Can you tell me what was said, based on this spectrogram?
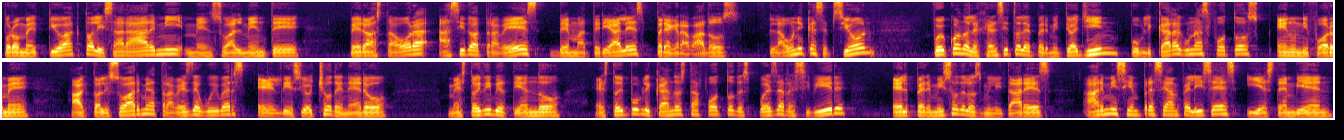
prometió actualizar a Army mensualmente, pero hasta ahora ha sido a través de materiales pregrabados. La única excepción fue cuando el ejército le permitió a Jin publicar algunas fotos en uniforme. Actualizó Army a través de Weavers el 18 de enero. Me estoy divirtiendo. Estoy publicando esta foto después de recibir el permiso de los militares. Army siempre sean felices y estén bien,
